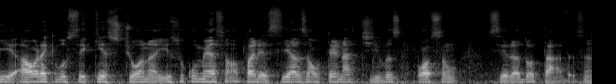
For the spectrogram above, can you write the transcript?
e a hora que você questiona isso, começam a aparecer as alternativas que possam ser adotadas. Né?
